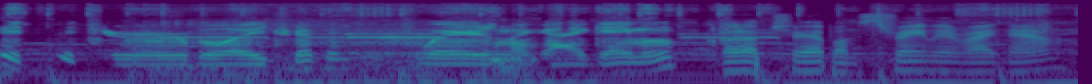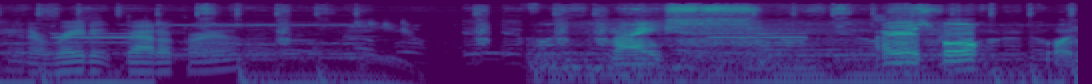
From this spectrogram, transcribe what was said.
It, it's your boy tripping. Where's my guy Gamu? What up, Trip? I'm streaming right now in a rated battleground. Nice. Are yours full? One,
